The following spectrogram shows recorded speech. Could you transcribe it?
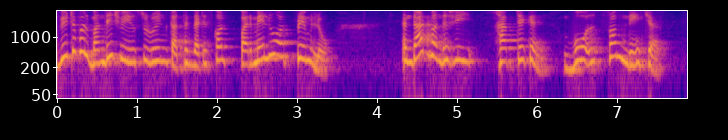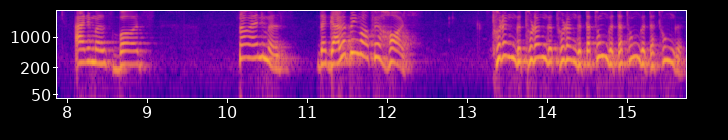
beautiful bandish we used to do in kathak that is called parmelu or primlu and that bandish we have taken bowls from nature animals birds now animals the galloping of a horse. Thuranga, thuranga, thuranga, tatunga, tatunga, tatunga.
